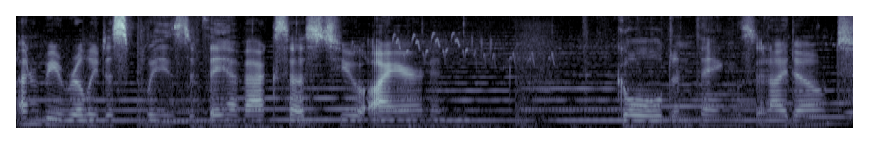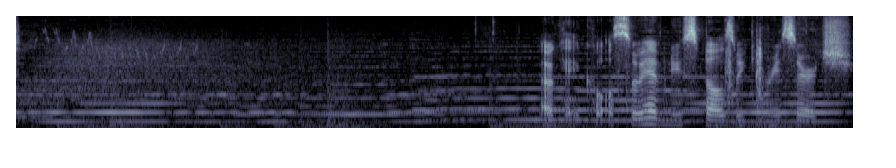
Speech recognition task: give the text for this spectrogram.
I would be really displeased if they have access to iron and gold and things and I don't. Okay, cool. So we have new spells we can research.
